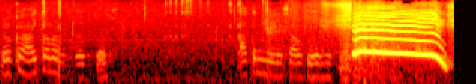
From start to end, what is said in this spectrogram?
Oké, hij kan me niet drukken. Ek kan nie myself hoor nie. Sheesh.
